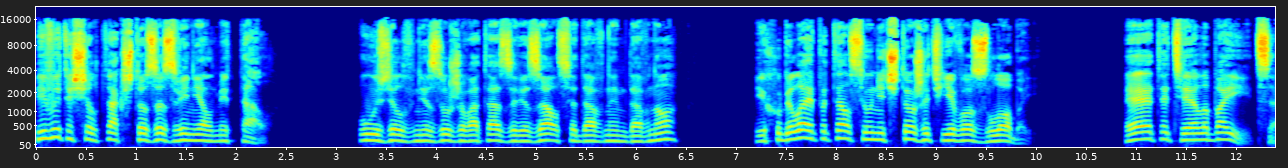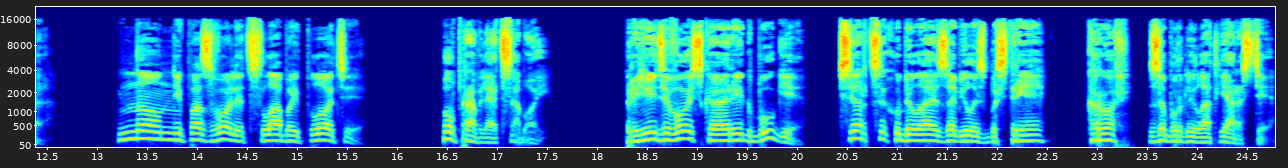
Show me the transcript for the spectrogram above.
и вытащил так, что зазвенел металл. Узел внизу живота завязался давным-давно, и Хубилай пытался уничтожить его злобой. Это тело боится, но он не позволит слабой плоти управлять собой. При виде войска Арик-Буги сердце Хубилая забилось быстрее, кровь забурлила от ярости.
